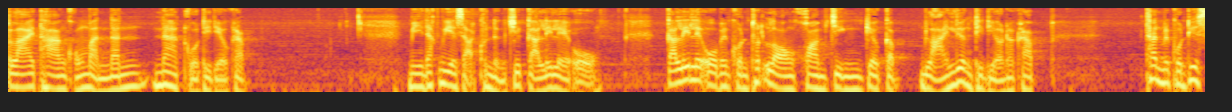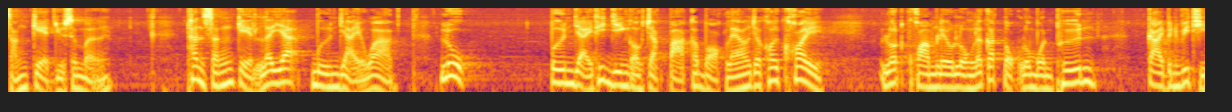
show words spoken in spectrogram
ปลายทางของมันนั้นน่ากลัวทีเดียวครับ มีนักวิทยาศาสตร์คนหนึ่งชื่อกาลิเลโอกาลิเลโอเป็นคนทดลองความจริงเกี่ยวกับหลายเรื่องทีเดียวนะครับ ท่านเป็นคนที่สังเกตอยู่เสมอ ท่านสังเกตระยะปืนใหญ่ว่า ลูกปืนใหญ่ที่ยิงออกจากปากกระบอกแล้ว จะค่อยๆ ลดความเร็วลงแล้วก็ตกลงบนพื้น กลายเป็นวิถี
